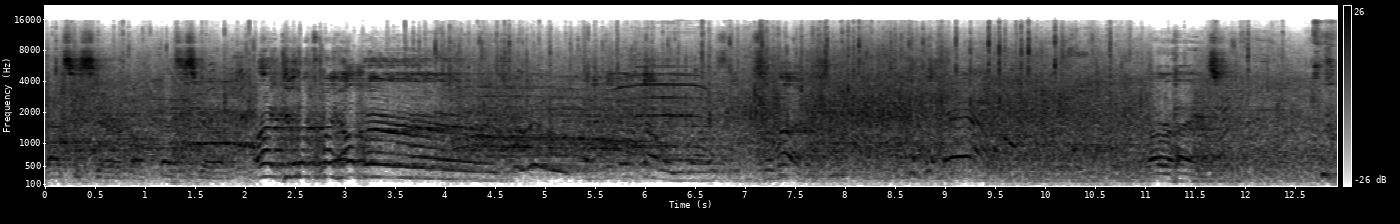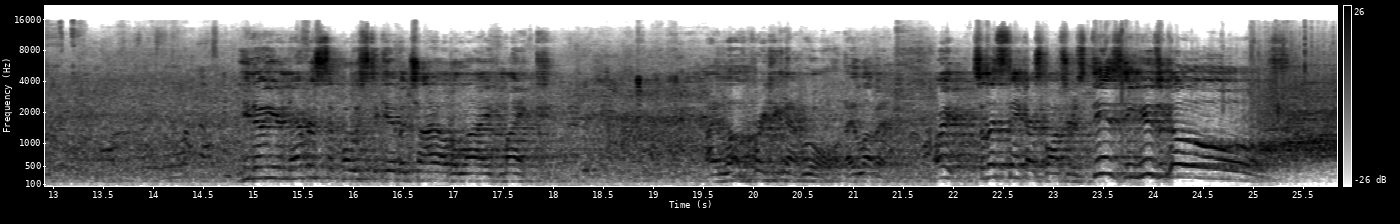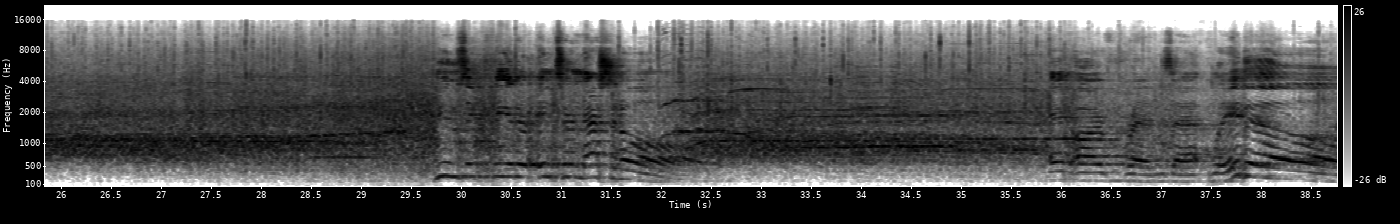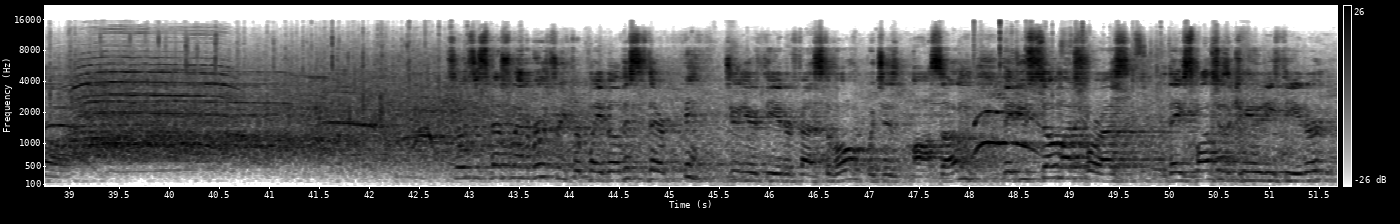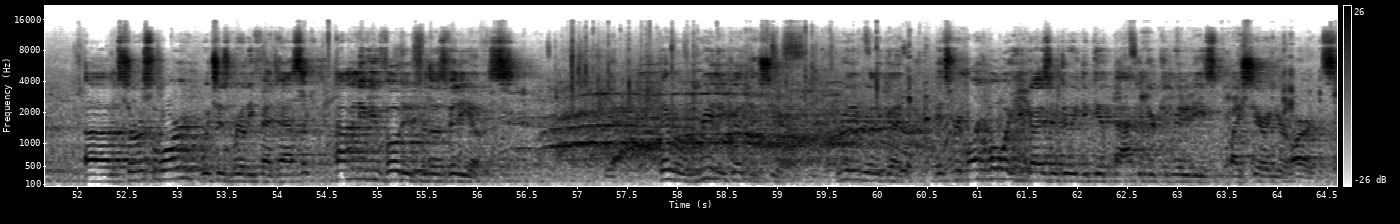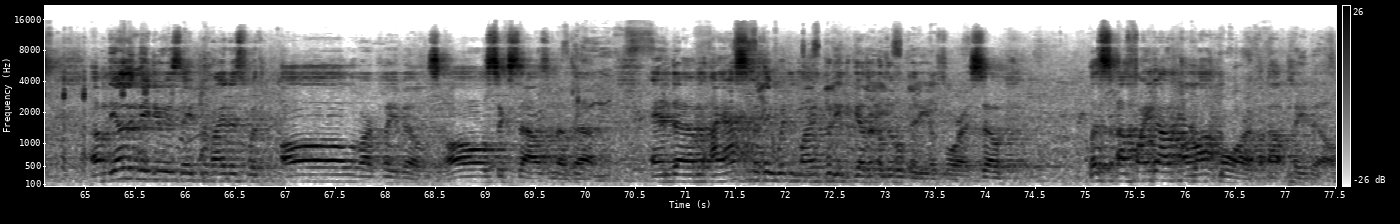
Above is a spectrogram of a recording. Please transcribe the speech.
That's hysterical. That's hysterical. All right, give it up for my helpers. Woo! Get it up that way, you guys. Thank you so much. All right. You know, you're never supposed to give a child a live mic. I love breaking that rule. I love it. All right, so let's thank our sponsors, Disney Musicals. Music Theater International. And our friends at Playbill. So it's a special anniversary for Playbill. This is their fifth Junior Theater Festival, which is awesome. They do so much for us. They sponsor the Community Theater um, Service Award, which is really fantastic. How many of you voted for those videos? Yeah, they were really good this year. Really, really good. It's remarkable what you guys are doing to give back in your communities by sharing your arts. Um, the other thing they do is they provide us with all of our playbills, all 6,000 of them. And um, I asked them if they wouldn't mind putting together a little video for us. So let's uh, find out a lot more about Playbill.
